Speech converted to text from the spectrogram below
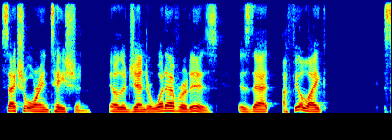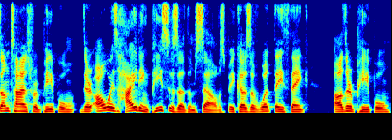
sexual orientation you know, their gender, whatever it is, is that I feel like sometimes for people, they're always hiding pieces of themselves because of what they think other people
